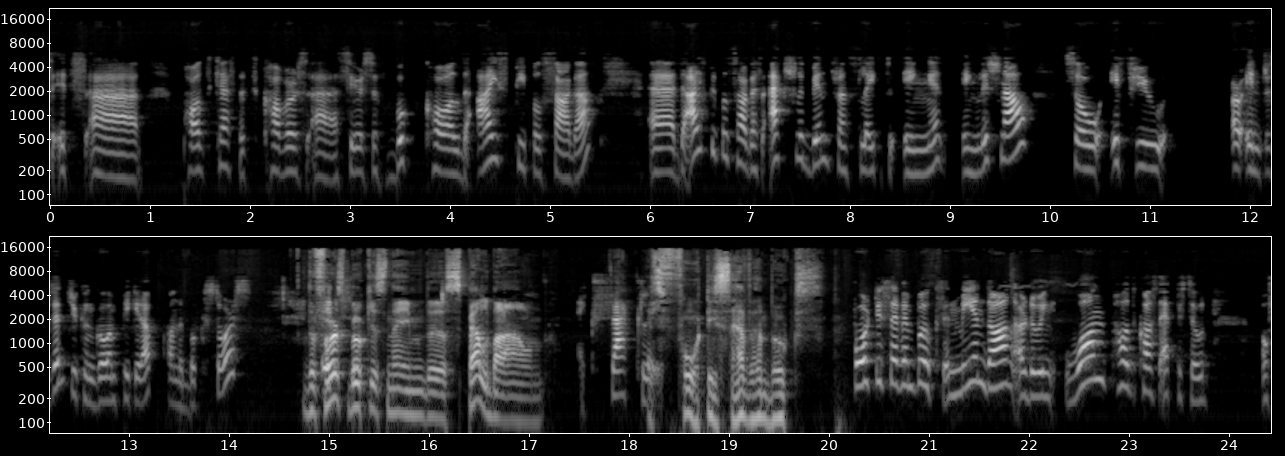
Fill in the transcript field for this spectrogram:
it's a podcast that covers a series of book called the Ice People Saga. Uh, the Ice People Saga has actually been translated to Eng- English now, so if you are interested, you can go and pick it up on the bookstores. The first It's- book is named uh, Spellbound. Exactly. It's 47 books. 47 books, and me and Don are doing one podcast episode of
